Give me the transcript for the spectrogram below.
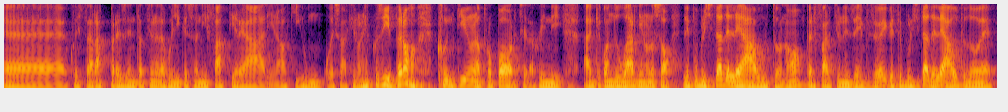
eh, questa rappresentazione da quelli che sono i fatti reali, no? chiunque sa che non è così, però continuano a proporcela, quindi anche quando guardi, non lo so, le pubblicità delle auto, no? per farti un esempio, se vedi queste pubblicità delle auto dove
